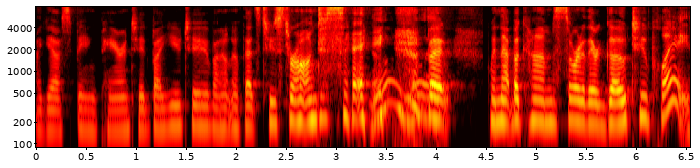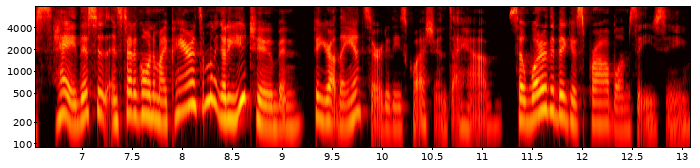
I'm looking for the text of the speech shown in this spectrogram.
I guess being parented by YouTube. I don't know if that's too strong to say, no, no. but when that becomes sort of their go-to place, hey, this is instead of going to my parents, I'm going to go to YouTube and figure out the answer to these questions I have. So, what are the biggest problems that you see?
